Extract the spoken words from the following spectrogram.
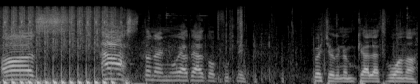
Az... Azt a nem hát el tudod futni. Pötyögnöm kellett volna.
